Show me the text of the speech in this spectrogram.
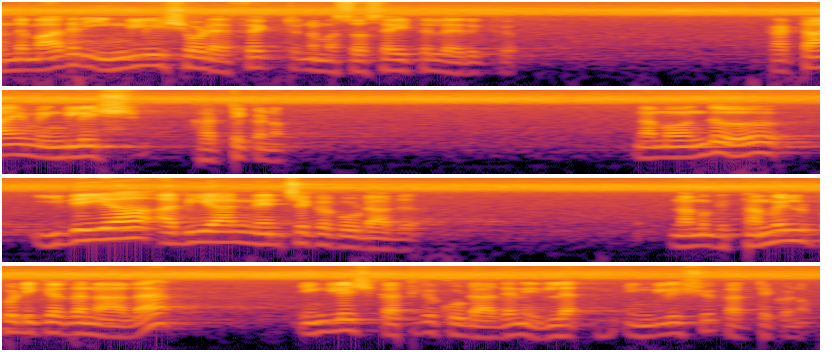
அந்த மாதிரி இங்கிலீஷோட எஃபெக்ட் நம்ம சொசைட்டியில் இருக்குது கட்டாயம் இங்கிலீஷ் கற்றுக்கணும் நம்ம வந்து இதையா அதியான்னு நினச்சிக்க கூடாது. நமக்கு தமிழ் பிடிக்கிறதுனால இங்கிலீஷ் கற்றுக்கக்கூடாதுன்னு இல்லை. இங்கிலீஷும் கற்றுக்கணும்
